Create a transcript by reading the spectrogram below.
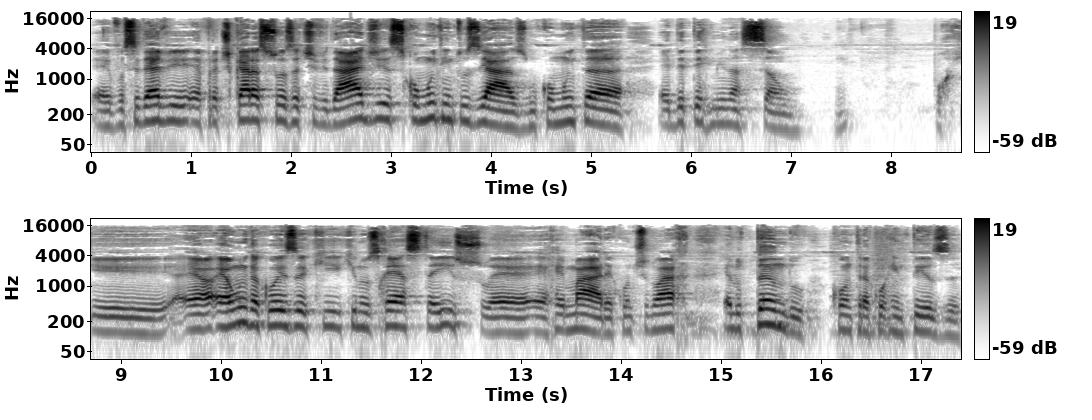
É, você deve é, praticar as suas atividades com muito entusiasmo, com muita é, determinação porque é, é, a única coisa que, que nos resta é isso, é, é remar, é continuar é lutando contra a correnteza.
